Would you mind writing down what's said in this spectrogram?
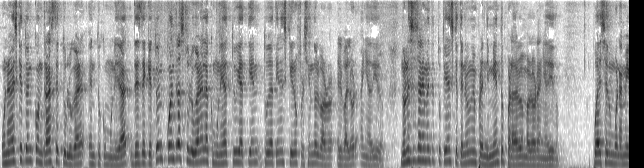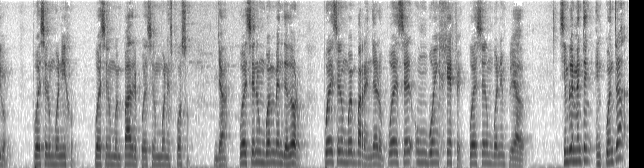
Una vez que tú encontraste tu lugar en tu comunidad, desde que tú encuentras tu lugar en la comunidad, tú ya, tú ya tienes que ir ofreciendo el valor, el valor añadido. No necesariamente tú tienes que tener un emprendimiento para darle un valor añadido. Puede ser un buen amigo, puede ser un buen hijo, puede ser un buen padre, puede ser un buen esposo, ya. Puede ser un buen vendedor, puede ser un buen barrendero, puede ser un buen jefe, puede ser un buen empleado. Simplemente en- encuentra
